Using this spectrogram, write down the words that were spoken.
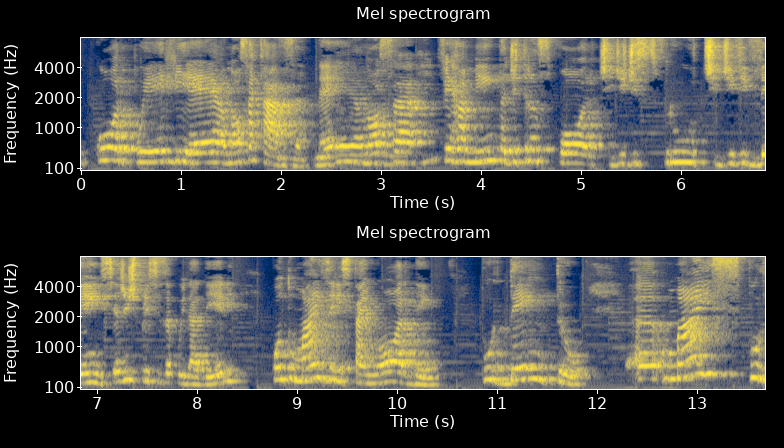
O corpo, ele é a nossa casa, né? É a nossa ferramenta de transporte, de desfrute, de vivência. A gente precisa cuidar dele. Quanto mais ele está em ordem, por dentro, mais por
